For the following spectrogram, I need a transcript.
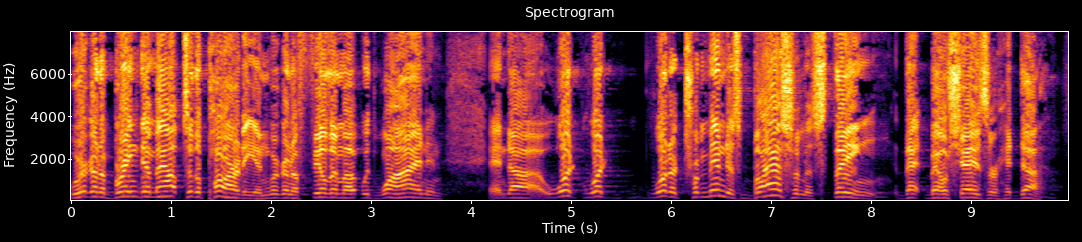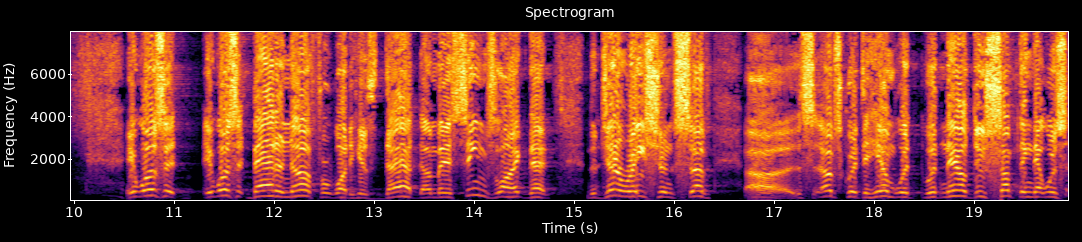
we're going to bring them out to the party and we're going to fill them up with wine and, and, uh, what, what what a tremendous blasphemous thing that Belshazzar had done. It wasn't, it wasn't bad enough for what his dad done, but it seems like that the generation sub, uh, subsequent to him would, would now do something that was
